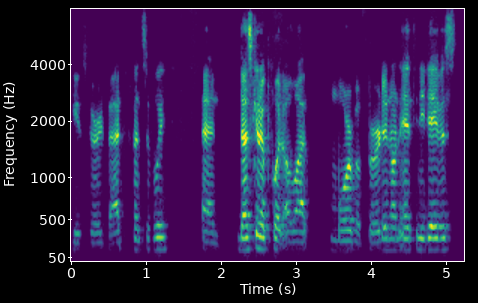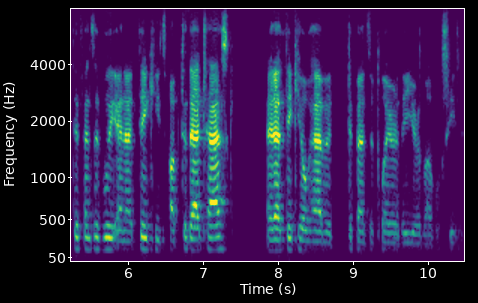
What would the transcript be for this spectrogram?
He's very bad defensively, and that's going to put a lot more of a burden on Anthony Davis defensively, and I think he's up to that task. And I think he'll have a defensive player of the year level season.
